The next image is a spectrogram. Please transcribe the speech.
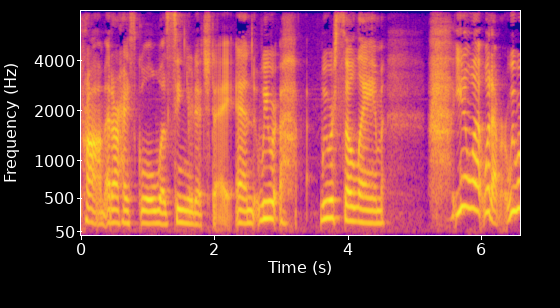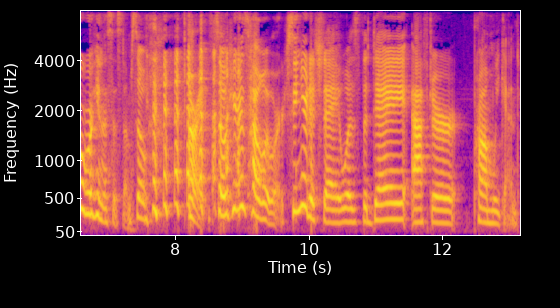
prom at our high school was senior ditch day, and we were we were so lame. You know what? Whatever. We were working the system. So, all right. So here's how it worked. Senior ditch day was the day after prom weekend,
